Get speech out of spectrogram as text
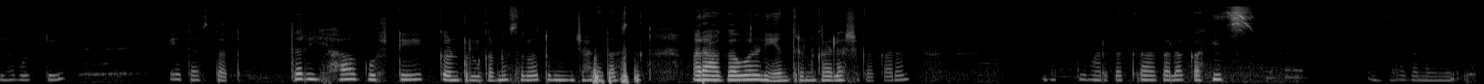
ह्या गोष्टी येत असतात. तर ह्या गोष्टी कंट्रोल करणं सगळं तुमच्या हातात असतं. रागावर नियंत्रण करायला शिका. कारण भक्ती मार्गात रागाला काहीच जागा नाही आहे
